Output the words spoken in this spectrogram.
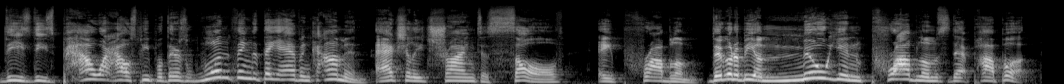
these these powerhouse people there's one thing that they have in common actually trying to solve a problem there're going to be a million problems that pop up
